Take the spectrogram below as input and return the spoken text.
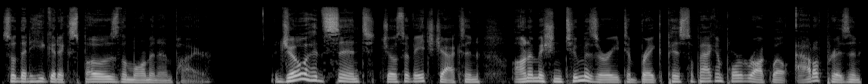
so that he could expose the Mormon Empire. Joe had sent Joseph H. Jackson on a mission to Missouri to break Pistol Pack and Porter Rockwell out of prison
